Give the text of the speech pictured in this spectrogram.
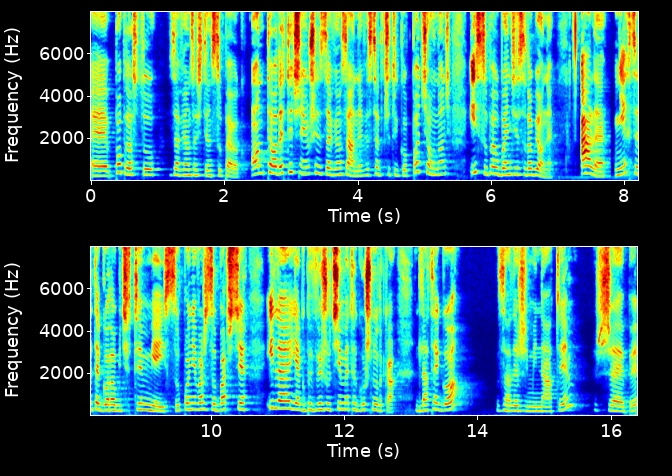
e, po prostu zawiązać ten supełek. On teoretycznie już jest zawiązany, wystarczy tylko pociągnąć i supeł będzie zrobiony. Ale nie chcę tego robić w tym miejscu, ponieważ zobaczcie, ile jakby wyrzucimy tego sznurka. Dlatego zależy mi na tym, żeby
